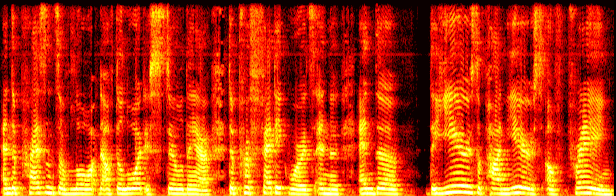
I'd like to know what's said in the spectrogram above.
and the presence of Lord of the Lord is still there. The prophetic words and the and the the years upon years of praying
